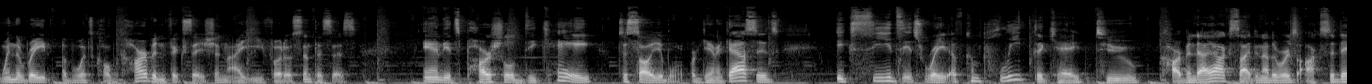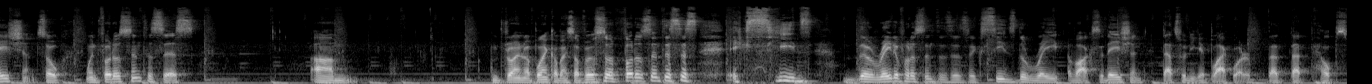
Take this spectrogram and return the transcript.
when the rate of what's called carbon fixation, i.e., photosynthesis, and its partial decay to soluble organic acids exceeds its rate of complete decay to carbon dioxide, in other words, oxidation. So when photosynthesis, um, I'm drawing a blank on myself. So photosynthesis exceeds the rate of photosynthesis exceeds the rate of oxidation, that's when you get black water. That that helps.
